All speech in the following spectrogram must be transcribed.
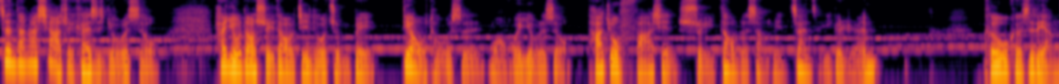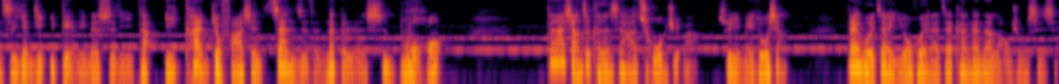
正当他下水开始游的时候，他游到水道的尽头准备掉头时往回游的时候，他就发现水道的上面站着一个人。客户可是两只眼睛一点零的视力，他一看就发现站着的那个人是我。但他想这可能是他的错觉吧，所以也没多想。待会再游回来，再看看那老兄是谁。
